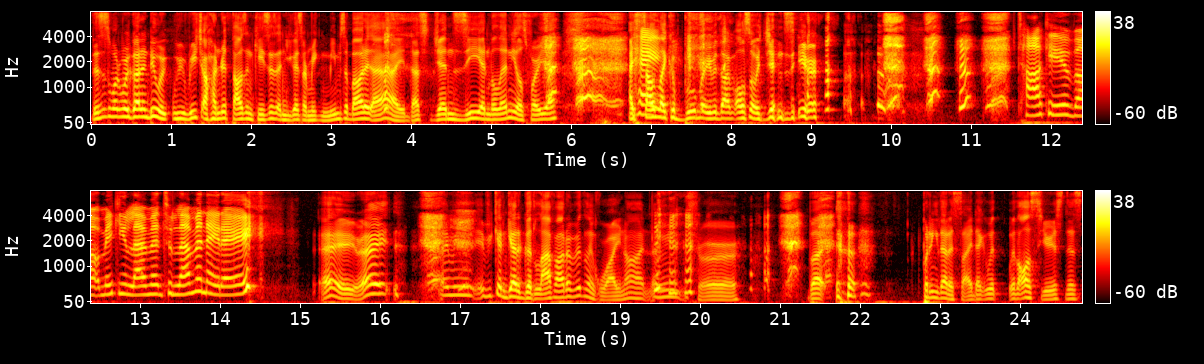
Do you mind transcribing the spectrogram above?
This is what we're gonna do. We, reach a hundred thousand cases, and you guys are making memes about it. Aye, that's Gen Z and millennials for you. I Hey. sound like a boomer, even though I'm also a Gen Zer. Talking about making lemon to lemonade, eh? hey, right? I mean, if you can get a good laugh out of it, like why not? I mean, sure. But putting that aside, like with with all seriousness,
